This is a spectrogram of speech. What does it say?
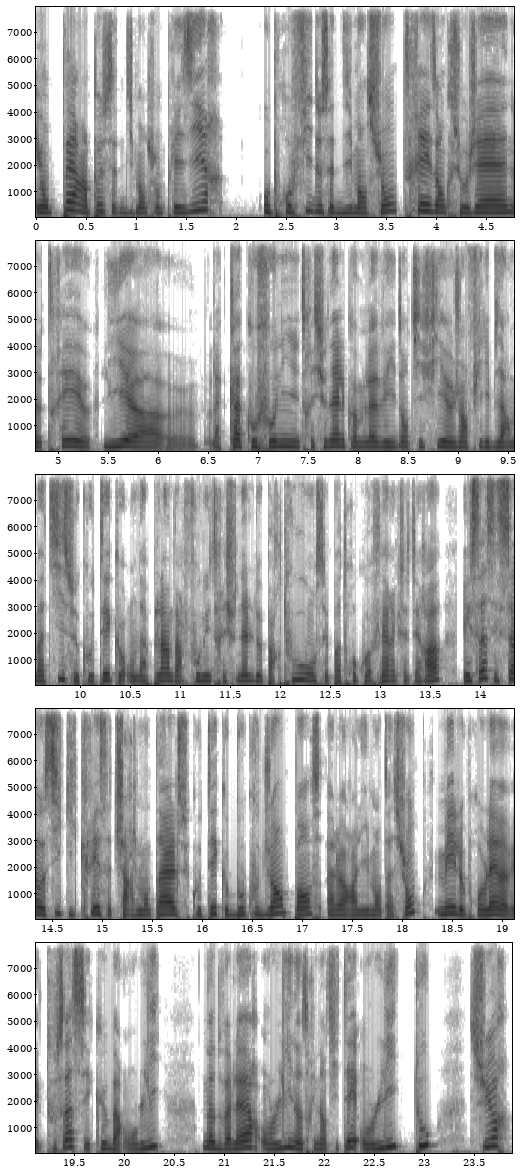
et on perd un peu cette dimension plaisir au profit de cette dimension très anxiogène, très euh, liée à euh, la cacophonie nutritionnelle, comme l'avait identifié euh, Jean-Philippe Zarmati, ce côté qu'on a plein d'infos nutritionnelles de partout, on sait pas trop quoi faire, etc. Et ça, c'est ça aussi qui crée cette charge mentale, ce côté que beaucoup de gens pensent à leur alimentation. Mais le problème avec tout ça, c'est que bah on lit notre valeur, on lit notre identité, on lit tout sur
